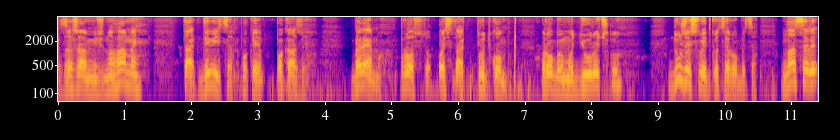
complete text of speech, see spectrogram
Зажав між ногами. Так, дивіться, поки показую. Беремо просто ось так прутком робимо дюрочку. Дуже швидко це робиться. На сери-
